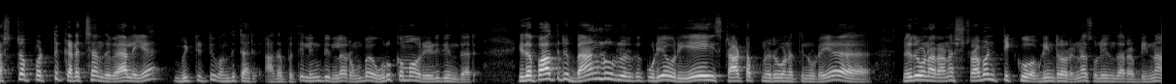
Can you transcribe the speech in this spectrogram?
கஷ்டப்பட்டு கிடைச்ச அந்த வேலையை விட்டுட்டு வந்துட்டார். அதை பற்றி லிங்க்டின்ல ரொம்ப உருக்கமாக அவர் எழுதியிருந்தார். இதை பார்த்துட்டு பெங்களூரில் இருக்கக்கூடிய ஒரு ஏஐ ஸ்டார்ட் அப் நிறுவனத்தினுடைய நிறுவனரான ஸ்ரவன் டிக்கு அப்படின்றவர் என்ன சொல்லியிருந்தார் அப்படின்னா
